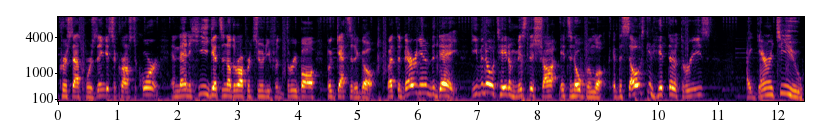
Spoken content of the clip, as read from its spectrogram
Kristaps Porzingis across the court, and then he gets another opportunity for the three ball, but gets it to go. But at the very end of the day, even though Tatum missed this shot, it's an open look. If the Celtics can hit their threes, I guarantee you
